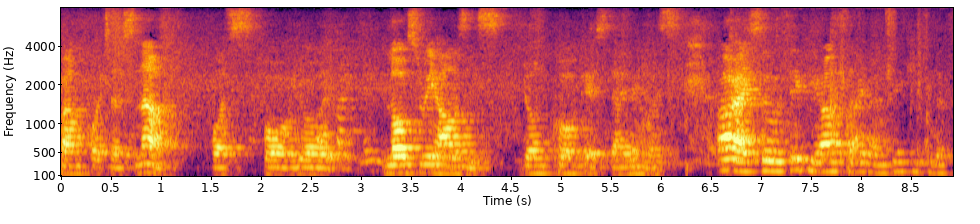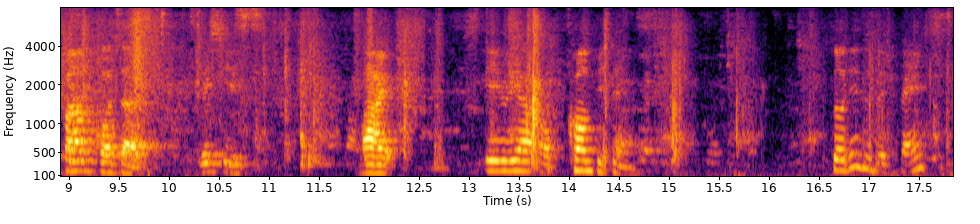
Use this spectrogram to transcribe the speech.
farm quarters now. But for your luxury houses, don't call Kester Alright, so we'll take you outside and take you to the farm quarters, which is my area of competence. So this is the fence.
